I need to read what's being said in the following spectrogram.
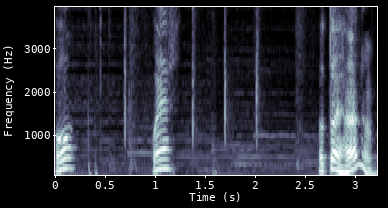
Ô? Ué? Eu tô errando?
